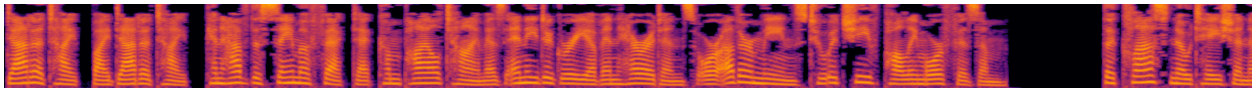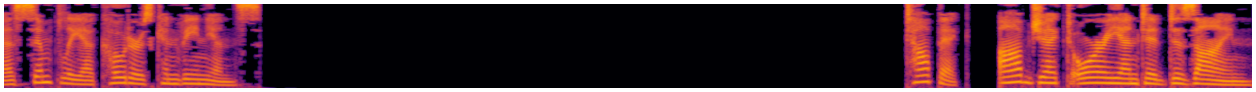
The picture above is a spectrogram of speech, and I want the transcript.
data type by data type, can have the same effect at compile time as any degree of inheritance or other means to achieve polymorphism. The class notation is simply a coder's convenience. Object-oriented design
